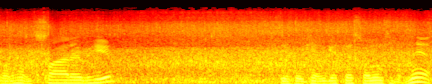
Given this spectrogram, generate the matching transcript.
Go ahead and slide over here. See if we can get this one into the net.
